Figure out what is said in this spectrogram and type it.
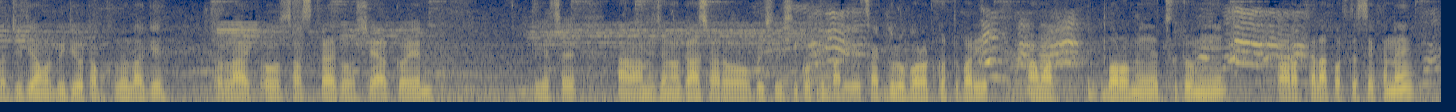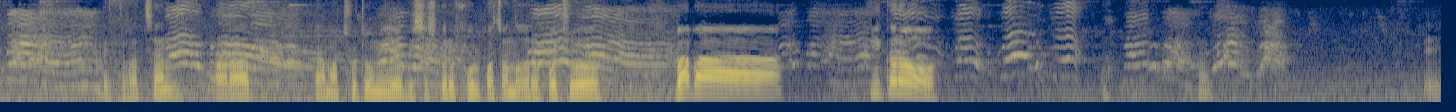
তো যদি আমার ভিডিওটা ভালো লাগে, তো লাইক ও সাবস্ক্রাইব ও শেয়ার করেন, ঠিক আছে? আর আমি যেন গাছ আরও বেশি বেশি করতে পারি সাইডগুলো বরট করতে পারি। আমার বড় মেয়ে, ছোট মেয়ে ওরা খেলা করতেছে এখানে, দেখতে পাচ্ছেন? ওরা আমার ছোট মেয়ে বিশেষ করে ফুল পছন্দ করে প্রচুর। বাবা, কি করো। এই।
